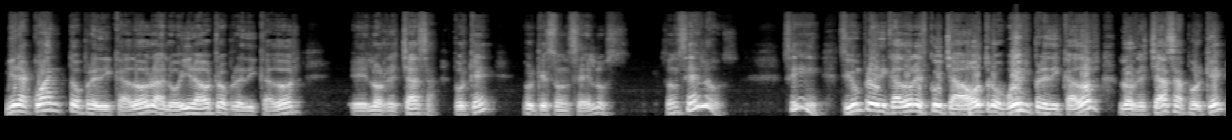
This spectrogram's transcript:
Mira cuánto predicador al oír a otro predicador eh, lo rechaza. ¿Por qué? Porque son celos, son celos. Sí, si un predicador escucha a otro buen predicador, lo rechaza. ¿Por qué?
